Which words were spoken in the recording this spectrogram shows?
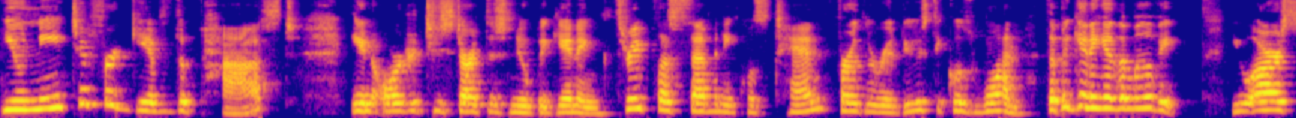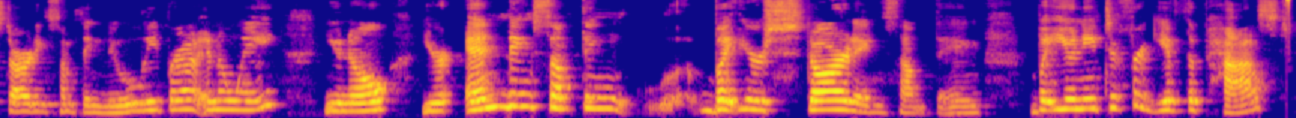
You need to forgive the past in order to start this new beginning. Three plus seven equals 10, further reduced equals one. The beginning of the movie. You are starting something new, Libra, in a way. You know, you're ending something, but you're starting something, but you need to forgive the past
